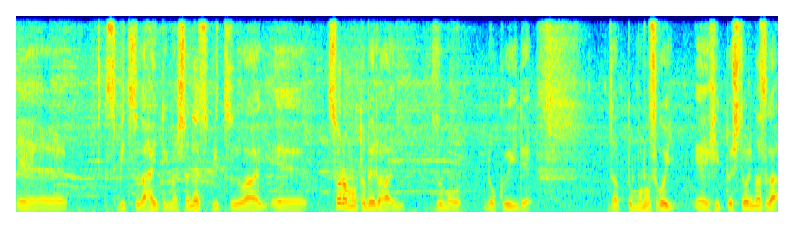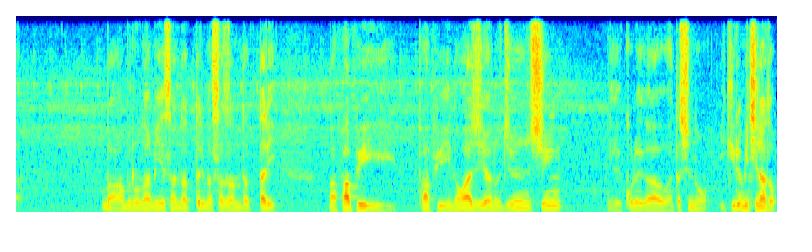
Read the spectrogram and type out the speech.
えー、スピッツが入ってきましたね。スピッツは、えー、空も飛べるはずも6位でざっとものすごい、えー、ヒットしておりますがまあ安室奈美恵さんだったり、まあ、サザンだったり、まあ、パフィーパフィーの「アジアの純真」これが私の生きる道など。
